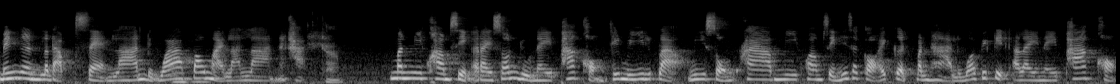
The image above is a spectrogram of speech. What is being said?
เม็ดเงินระดับแสนล้าน หรือว่าเป้าหมายล้านล้านนะคะครับ มันมีความเสี่ยงอะไรซ่อนอยู่ในภาคของเทคโนโลยีหรือเปล่า มีสงคราม มีความเสี่ยงที่จะก่อให้เกิดปัญหา หรือว่าวิกฤตอะไรในภาคของ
